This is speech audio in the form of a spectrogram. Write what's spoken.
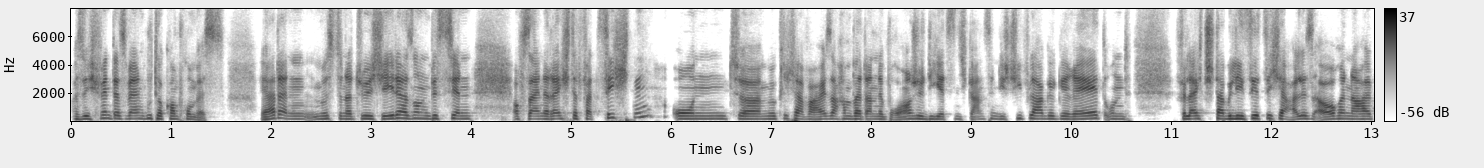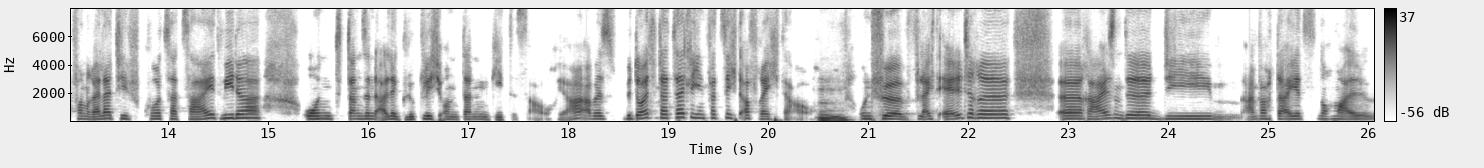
Also ich finde, das wäre ein guter Kompromiss. Ja, dann müsste natürlich jeder so ein bisschen auf seine Rechte verzichten und äh, möglicherweise haben wir dann eine Branche, die jetzt nicht ganz in die Schieflage gerät und vielleicht stabilisiert sich ja alles auch innerhalb von relativ kurzer Zeit wieder und dann sind alle glücklich und dann geht es auch. Ja, aber es bedeutet tatsächlich einen Verzicht auf Rechte auch. Mhm. Und für vielleicht ältere äh, Reisende, die einfach da jetzt nochmal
